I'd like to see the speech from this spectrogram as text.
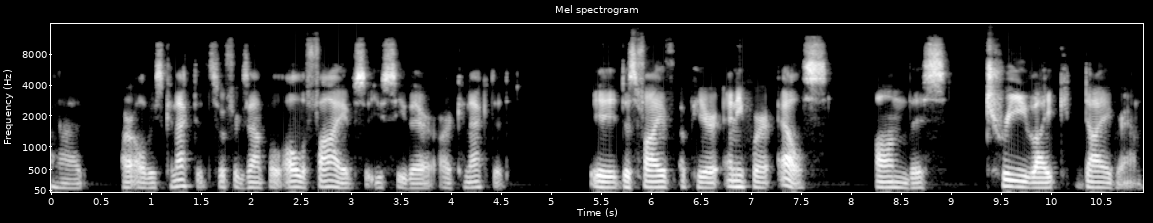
uh, are always connected. So for example, all the fives that you see there are connected. Does 5 appear anywhere else on this tree-like diagram?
